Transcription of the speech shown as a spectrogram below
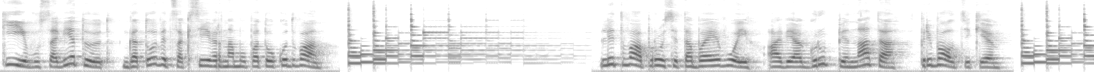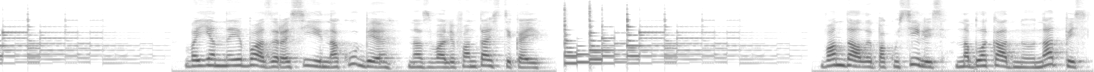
Киеву советуют готовиться к Северному потоку-2. Литва просит о боевой авиагруппе НАТО в Прибалтике. Военные базы России на Кубе назвали фантастикой. Вандалы покусились на блокадную надпись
